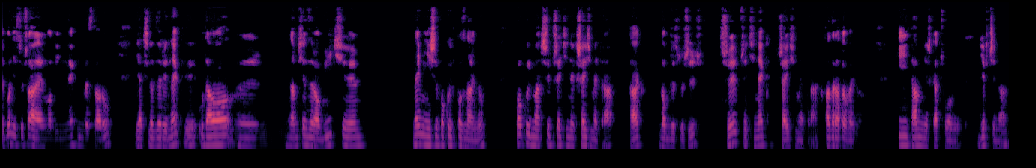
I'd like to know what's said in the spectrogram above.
y, bo nie słyszałem od innych inwestorów, jak śledzę rynek, y, udało y, nam się zrobić najmniejszy pokój w Poznaniu. Pokój ma 3,6 metra, tak? Dobrze słyszysz? 3,6 metra kwadratowego. I tam mieszka człowiek, dziewczyna,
